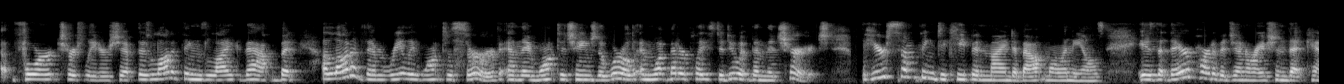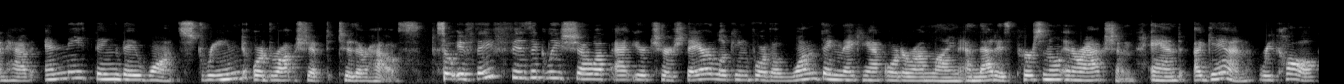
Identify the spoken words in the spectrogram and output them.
uh, for church leadership. There's a lot of things like that, but a lot of them really want to serve and they want to change the world. And what better place to do it than the church? Here's something to keep in mind about millennials is that they're part of a generation that can have anything they want streamed or drop shipped to their house. So if they physically show up at your church, they are looking for the one thing they can't order online, and that is personal interaction. And again, recall,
